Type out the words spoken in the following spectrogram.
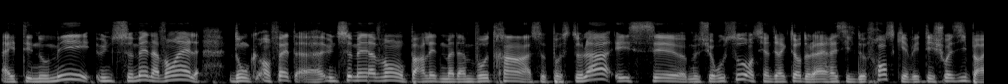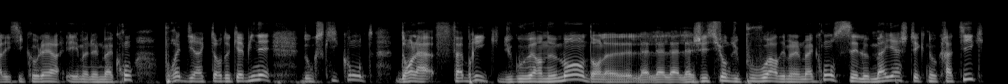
a été nommé une semaine avant elle. Donc, en fait, euh, une semaine avant, on parlait de Madame Vautrin à ce poste-là, et c'est euh, Monsieur Rousseau, ancien directeur de la RS Île-de-France, qui avait été choisi par Alexis Collère et Emmanuel Macron pour être directeur de cabinet. Donc, ce qui compte dans la fabrique du gouvernement, dans la, gestion du pouvoir d'Emmanuel Macron, c'est le maillage technocratique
